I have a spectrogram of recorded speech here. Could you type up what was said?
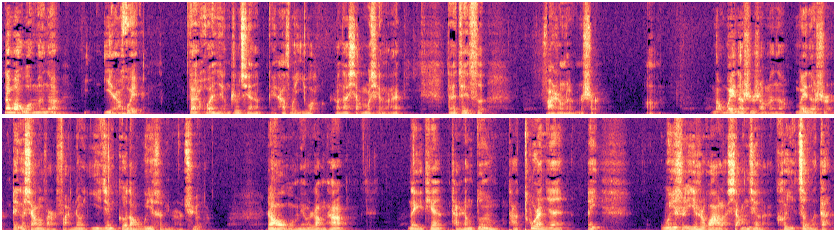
那么我们呢，也会。在唤醒之前，给他做遗忘，让他想不起来，在这次发生了什么事儿啊？那为的是什么呢？为的是这个想法，反正已经搁到无意识里面去了。然后我们要让他哪一天产生顿悟，他突然间哎，无意识意识化了，想起来可以这么干，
